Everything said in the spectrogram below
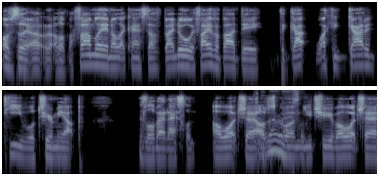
obviously, I, I, love my family and all that kind of stuff. But I know if I have a bad day, the ga- I can guarantee will cheer me up is a little bit of wrestling. I'll watch. Uh, I'll just go wrestling. on YouTube. I'll watch. Uh,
